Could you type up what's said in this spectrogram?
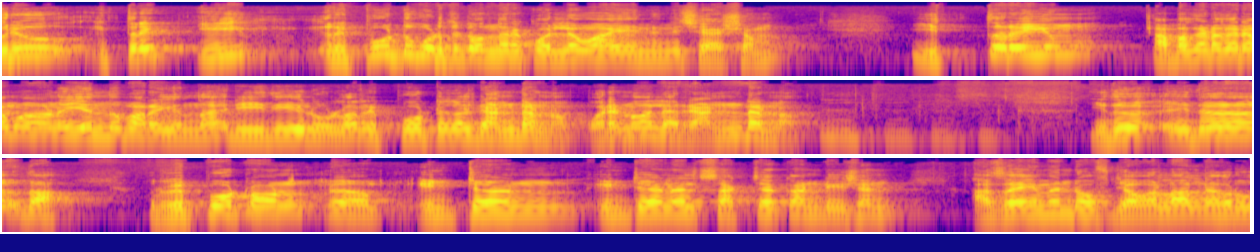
ഒരു ഇത്രയും ഈ റിപ്പോർട്ട് കൊടുത്തിട്ട് ഒന്നര കൊല്ലമായതിന് ശേഷം ഇത്രയും അപകടകരമാണ് എന്ന് പറയുന്ന രീതിയിലുള്ള റിപ്പോർട്ടുകൾ രണ്ടെണ്ണം. ഒരെണ്ണമല്ല രണ്ടെണ്ണം. ഇത് ഇത് ഇതാ report on intern internal structure condition assignment of Jawaharlal Nehru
